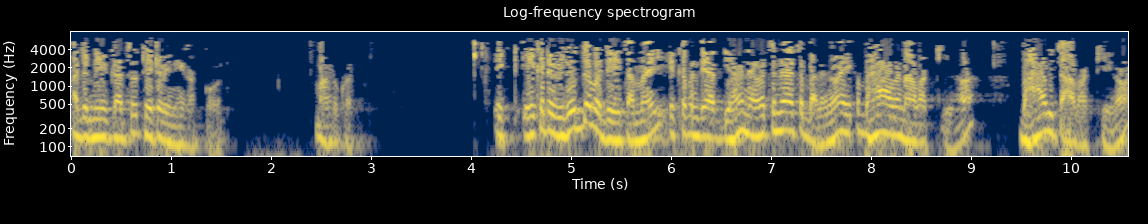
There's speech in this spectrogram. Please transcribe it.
අද මේක ගත්තොත් හෙට වෙන එකක් ඕන. මාරු කරනවා. ඒකට විරුද්ධව දෙය තමයි එකම දෙයක් දිහා නැවත නැවත බලනවා. ඒක භාවනාවක් කියනවා. භාවිතාවක් කියනවා.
